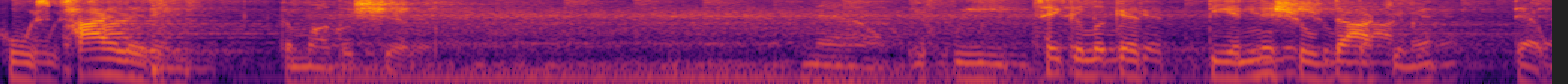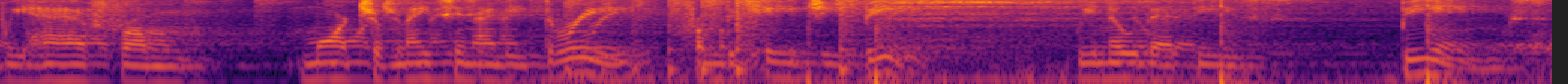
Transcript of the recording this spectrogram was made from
who was piloting the mothership. Now, if we take a look at the initial document that we have from March of 1993 from the KGB, we know that these beings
